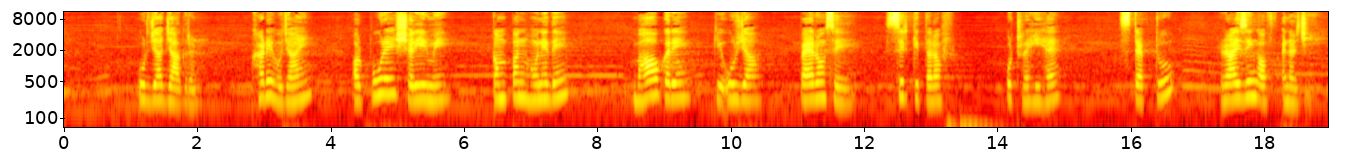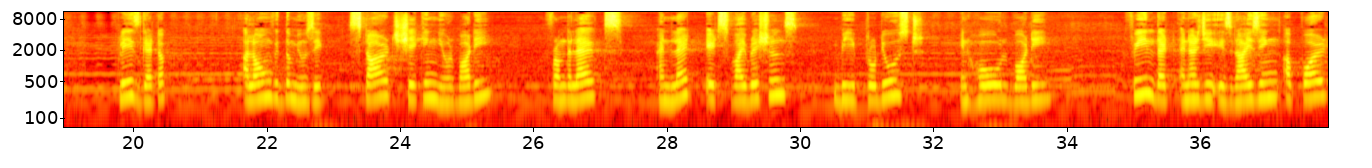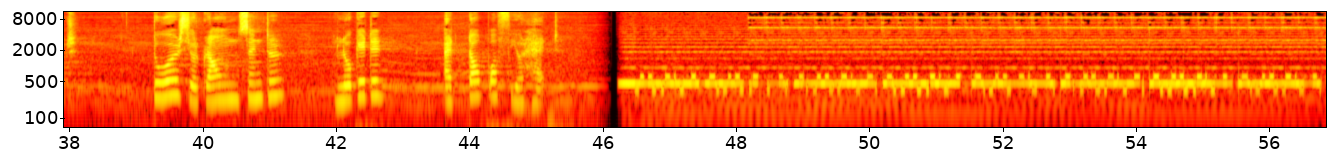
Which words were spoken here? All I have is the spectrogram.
ऊर्जा जागरण। खड़े हो जाएँ और पूरे शरीर में कंपन होने दें। भाव करें कि ऊर्जा पैरों से सिर की तरफ़ उठ रही है। Step two rising of energy please get up along with the music. Start shaking your body from the legs and let its vibrations be produced in whole body. Feel that energy is rising upward towards your crown center located at top of your head.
